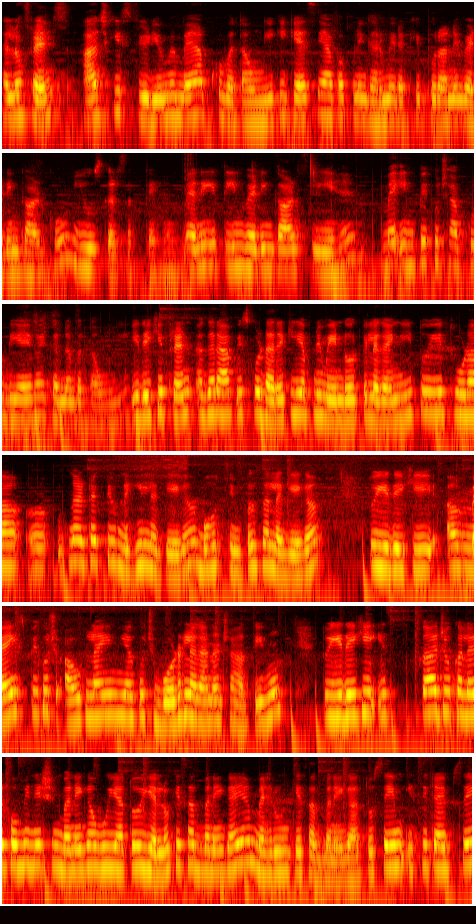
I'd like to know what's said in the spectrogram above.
हेलो फ्रेंड्स आज की इस वीडियो में मैं आपको बताऊँगी कि कैसे आप अपने घर में रखे पुराने वेडिंग कार्ड को यूज़ कर सकते हैं। मैंने ये तीन वेडिंग कार्ड्स लिए हैं। मैं इन पे कुछ आपको डीआईवाई करना बताऊँगी। ये देखिए फ्रेंड अगर आप इसको डायरेक्टली अपने मेन डोर पे लगाएँगी तो ये थोड़ा उतना अट्रैक्टिव नहीं लगेगा, बहुत सिंपल सा लगेगा। तो ये देखिए, अब मैं इस पर कुछ आउटलाइन या कुछ बॉर्डर लगाना चाहती हूँ। तो ये देखिए, इसका जो कलर कॉम्बिनेशन बनेगा वो या तो येलो के साथ बनेगा या महरून के साथ बनेगा। तो सेम इसी टाइप से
